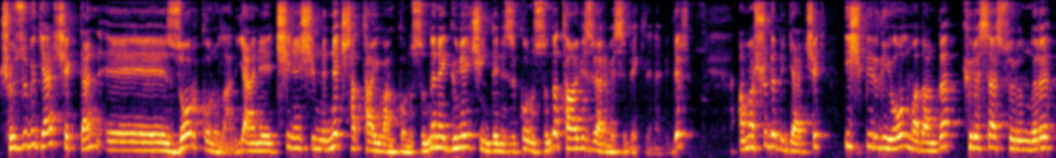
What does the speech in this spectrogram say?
çözümü gerçekten e, zor konular. Yani Çin'in şimdi ne Tayvan konusunda ne Güney Çin denizi konusunda taviz vermesi beklenebilir. Ama şu da bir gerçek. İşbirliği olmadan da küresel sorunları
